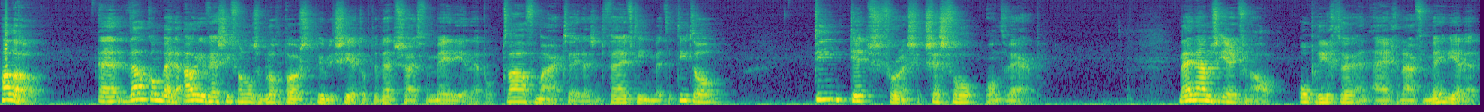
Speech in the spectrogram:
Hallo en welkom bij de audioversie van onze blogpost gepubliceerd op de website van MediaWeb op 12 maart 2015 met de titel 10 tips voor een succesvol ontwerp. Mijn naam is Erik van Hal, oprichter en eigenaar van MediaWeb,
